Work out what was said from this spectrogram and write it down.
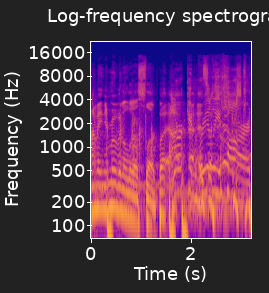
I mean, you're moving a little slow, but Working I- it's- really hard.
